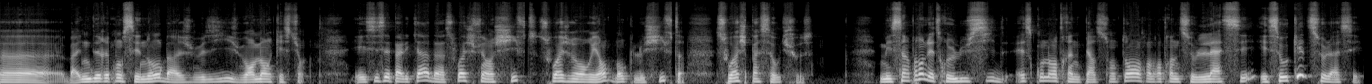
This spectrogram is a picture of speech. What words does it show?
euh, bah, une des réponses c'est non, bah, je me dis, je me remets en question. Et si c'est pas le cas, bah, soit je fais un shift, soit je réoriente, donc le shift, soit je passe à autre chose. Mais c'est important d'être lucide. Est-ce qu'on est en train de perdre son temps, en train de se lasser? Et c'est ok de se lasser.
